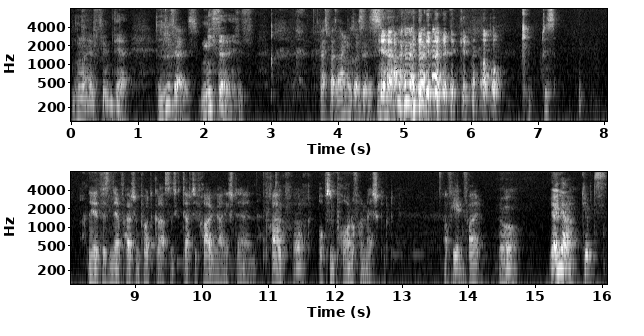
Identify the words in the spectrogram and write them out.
nur einen Film, der dieser ist. mieser ist. Das was anderes ist. Ja, genau. Gibt es. Ach nee, wir sind ja im falschen Podcast. Ich darf die Frage gar nicht stellen. Frag Ach, Ob es ein Porno von Mesh gibt. auf jeden Fall. ja. ja, ja, gibt's.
